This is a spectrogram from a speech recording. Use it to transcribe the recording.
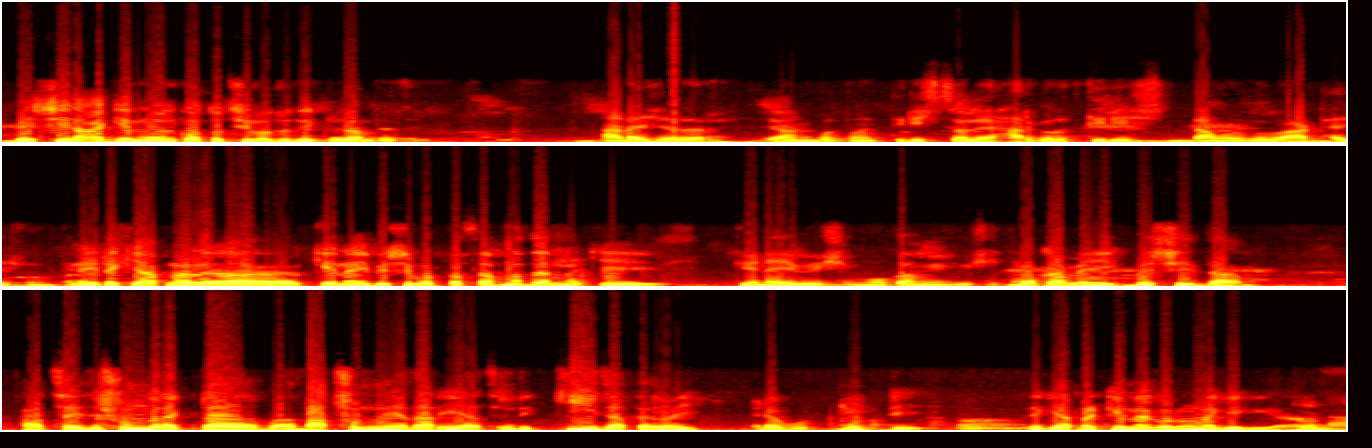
বেশির আগে মন কত ছিল যদি একটু জানতে চাই? আড়াইশ হাজার এখন বর্তমানে তিরিশ চলে হার গরু তিরিশ দামের গরু আঠাইশ মানে এটা কি আপনার আহ, কেনাই বেশি পড়তেছে আপনাদের নাকি কেনাই বেশি মোকামি বেশি মোকামেই বেশি দাম? আচ্ছা এই যে সুন্দর একটা বা- বাছুর নিয়ে দাঁড়িয়ে আছেন এটা কি জাতের ভাই? এটা ভুট্টি। ভুট্টি। এটা কি আপনার কেনা গরু নাকি আহ, কেনা।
